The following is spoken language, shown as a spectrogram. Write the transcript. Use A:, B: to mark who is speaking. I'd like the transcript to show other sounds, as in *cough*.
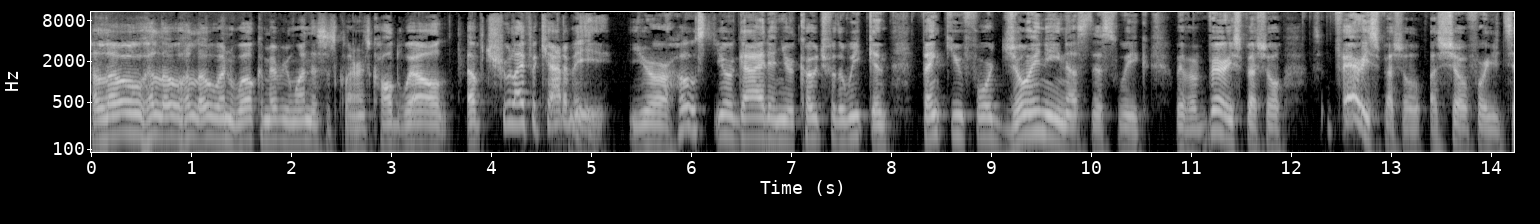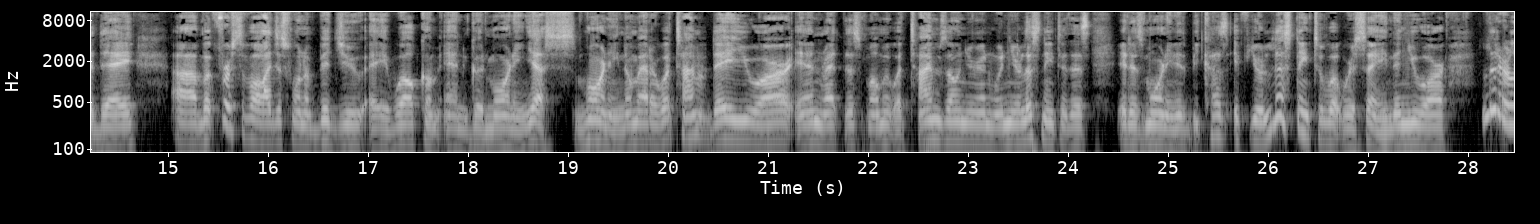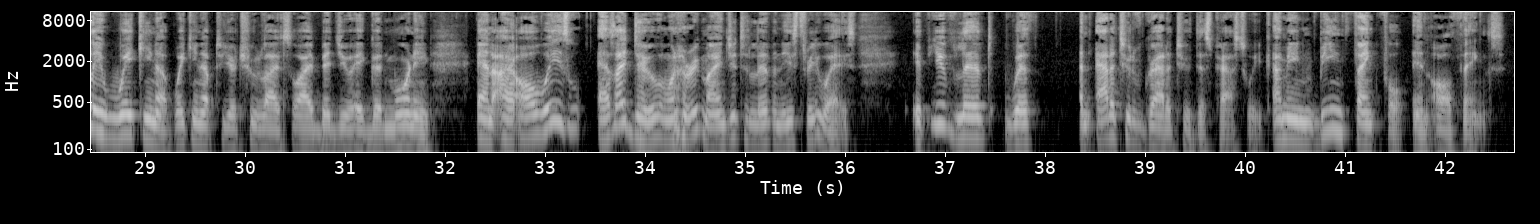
A: Hello, hello, hello, and welcome everyone. This is Clarence Caldwell of True Life Academy, your host, your guide, and your coach for the week. And thank you for joining us this week. We have a very special, very special uh, show for you today. Uh, but first of all, I just want to bid you a welcome and good morning. Yes, morning. No matter what time of day you are in at this moment, what time zone you're in, when you're listening to this, it is morning. Because if you're listening to what we're saying, then you are literally waking up, waking up to your true life. So I bid you a good morning. And I always, as I do, I want to *laughs* remind you to live in these three ways. If you've lived with an attitude of gratitude this past week, I mean, being thankful in all things.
